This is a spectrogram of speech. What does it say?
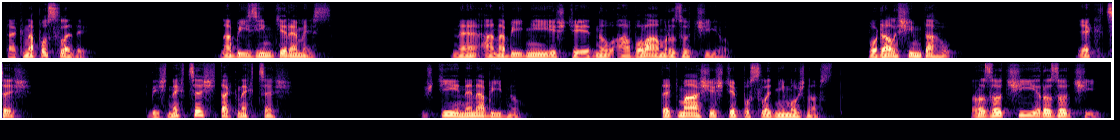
Tak naposledy. Nabízím ti remis. Ne a nabídni ještě jednou a volám rozhodčího. Po dalším tahu. Jak chceš. Když nechceš, tak nechceš. Už ti ji nenabídnu. Teď máš ještě poslední možnost. Rozhodčí, rozhodčí.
